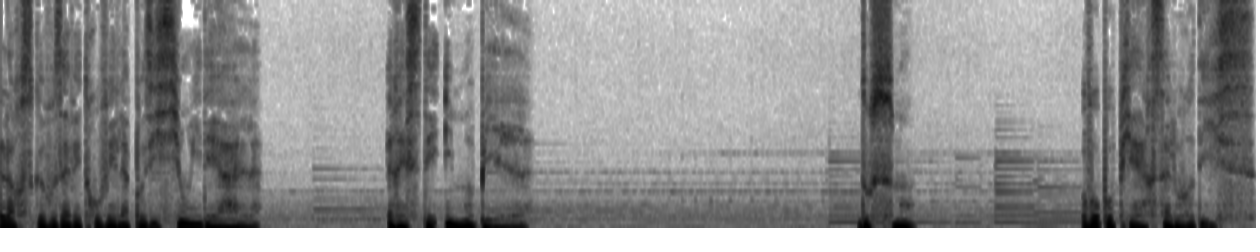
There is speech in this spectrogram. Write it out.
Lorsque vous avez trouvé la position idéale, restez immobile. Doucement, vos paupières s'alourdissent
